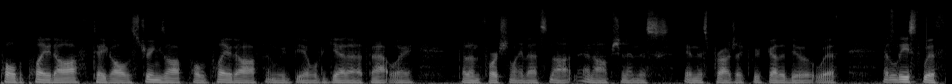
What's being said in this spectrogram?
pull the plate off, take all the strings off, pull the plate off, and we'd be able to get at it that way. But unfortunately, that's not an option in this in this project. We've got to do it with, at least with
